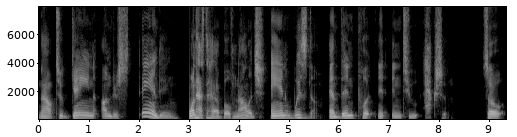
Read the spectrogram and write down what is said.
Now, to gain understanding, one has to have both knowledge and wisdom and then put it into action. So,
